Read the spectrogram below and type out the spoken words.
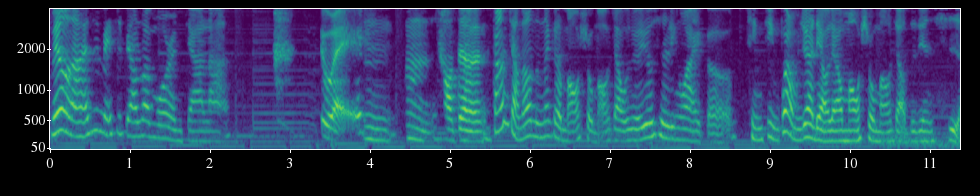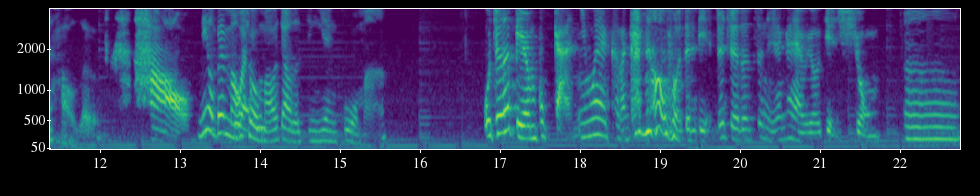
没有啦，还是没事，不要乱摸人家啦。对，嗯嗯，好的。刚刚讲到的那个毛手毛脚，我觉得又是另外一个情境。不然我们就来聊聊毛手毛脚这件事好了。好，你有被毛手毛脚的经验过吗？我觉得别人不敢，因为可能看到我的脸就觉得这女生看起来有点凶。嗯，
